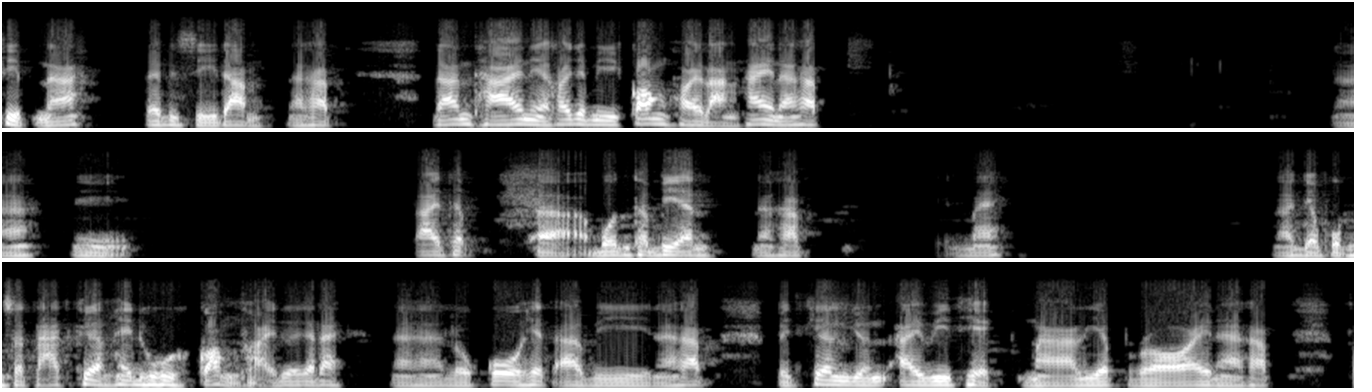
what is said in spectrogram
20 นะ ได้เป็นสีดำนะครับ ด้านท้ายเนี่ยเขาจะมีกล้องถอยหลังให้นะครับนะนี่ใต้บนทะเบียนนะครับ เห็นไหมนะเดี๋ยวผมสตาร์ทเครื่องให้ดูกล้องถอยด้วยก็ได้นะฮะโลโก้ HRV นะครับ เป็นเครื่องยนต์ iVTEC มาเรียบร้อยนะครับ ไฟ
